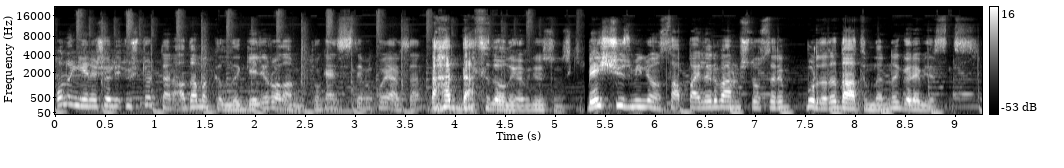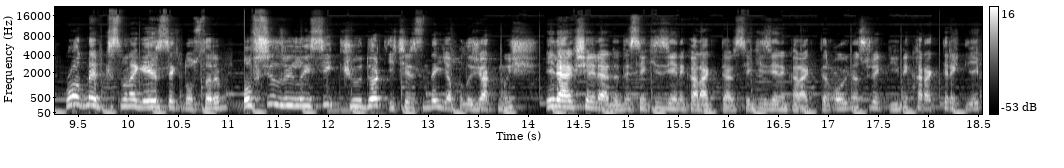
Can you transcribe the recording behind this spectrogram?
Onun yerine şöyle 3-4 tane adam akıllı gelir olan bir token sistemi koyarsan daha tatlı oluyor biliyorsunuz ki. 500 milyon supply'ları varmış dostlarım. Burada da dağıtımlarını görebilirsiniz. Roadmap kısmına gelirsek dostlarım. Official release'i Q4 içerisinde yapılacakmış. İleriki şeylerde de 8 yeni karakter, 8 yeni karakter, oyuna sürekli yeni karakter ekleyip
